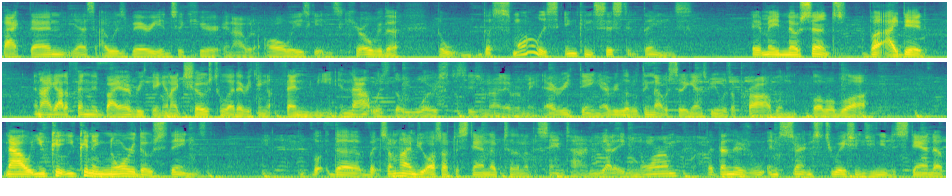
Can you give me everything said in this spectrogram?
back then, yes, I was very insecure, and I would always get insecure over the, the, the smallest inconsistent things. It made no sense, but I did, and I got offended by everything, and I chose to let everything offend me, and that was the worst decision I'd ever made. Everything, every little thing that was said against me was a problem. Blah blah blah. Now you can you can ignore those things, the but sometimes you also have to stand up to them at the same time. You got to ignore them, but then there's in certain situations you need to stand up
